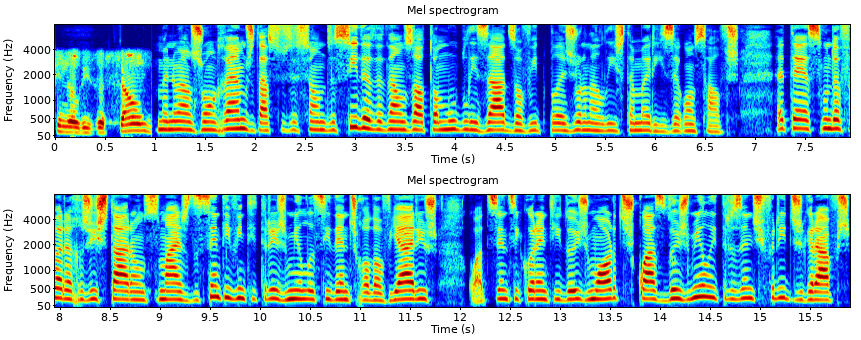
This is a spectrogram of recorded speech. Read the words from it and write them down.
sinalização. Manuel João Ramos, da Associação de Cidadãos Automobilizados, ouvido pela jornalista Marisa Gonçalves. Até segunda-feira registaram-se mais de 123 mil acidentes rodoviários, 442 mortos, quase 2.300 feridos graves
